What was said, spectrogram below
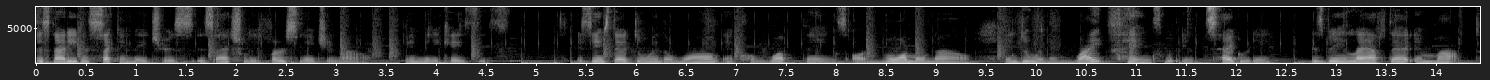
It's not even second nature, it's, it's actually first nature now in many cases. It seems that doing the wrong and corrupt things are normal now, and doing the right things with integrity is being laughed at and mocked.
